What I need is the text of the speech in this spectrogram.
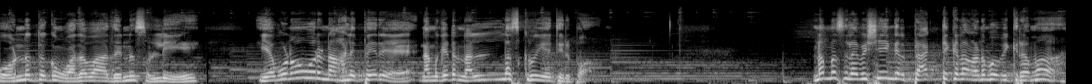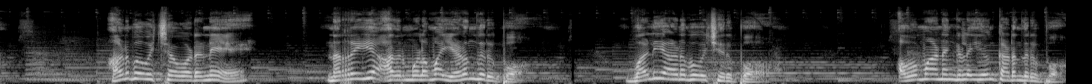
ஒன்றுத்துக்கும் உதவாதுன்னு சொல்லி எவனோ ஒரு நாலு பேர் நம்மக்கிட்ட நல்ல ஸ்க்ரூ ஏற்றிருப்போம் நம்ம சில விஷயங்கள் ப்ராக்டிக்கலாக அனுபவிக்கிறோமா? அனுபவித்த உடனே நிறைய அதன் மூலமாக இழந்திருப்போம் வழி அனுபவிச்சிருப்போம். அவமானங்களையும் கடந்திருப்போம்.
